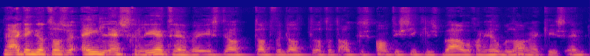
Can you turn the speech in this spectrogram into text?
nou ik denk dat als we één les geleerd hebben, is dat, dat, we dat, dat het anticyclisch bouwen gewoon heel belangrijk is. En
